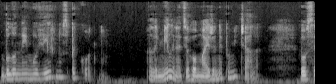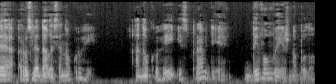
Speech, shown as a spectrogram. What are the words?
Було неймовірно спекотно, але Мілина цього майже не помічала, бо все розглядалося навкруги, а навкруги і справді дивовижно було.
